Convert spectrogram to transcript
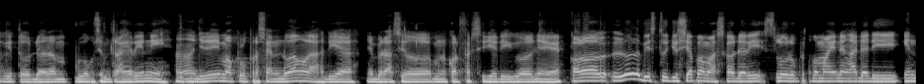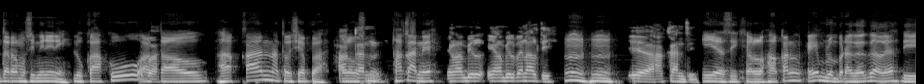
gitu dalam dua musim terakhir ini. Heeh, jadi 50% doang lah dia yang berhasil menkonversi jadi golnya ya. Kalau lu lebih setuju siapa Mas? Kalau dari seluruh pemain yang ada di Inter musim ini nih, Lukaku Apa? atau Hakan atau siapa? Kalau Hakan. Hakan ya. Yang ambil yang ambil penalti. Hmm, hmm. Iya, akan sih. Iya sih kalau Hakan kayaknya belum pernah gagal ya di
